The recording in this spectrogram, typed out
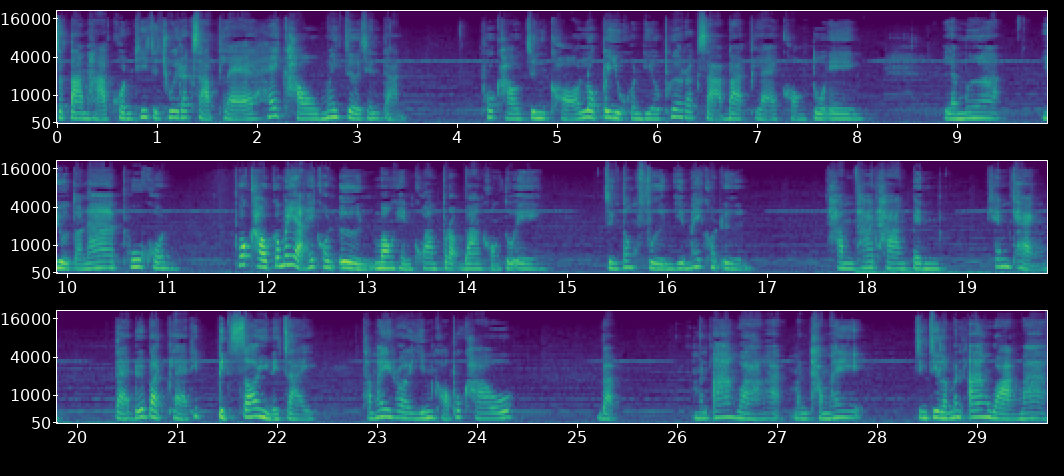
จะตามหาคนที่จะช่วยรักษาแผลให้เขาไม่เจอเช่นกัน พวกเขาจึงขอหลบไปอยู่คนเดียวเพื่อรักษาบาดแผลของตัวเอง และเมื่ออยู่ต่อหน้าผู้คน พวกเขาก็ไม่อยากให้คนอื่นมองเห็นความเปราะบางของตัวเอง จึงต้องฝืนยิ้มให้คนอื่นทำท่าทางเป็นเข้มแข็ง แต่ด้วยบาดแผลที่ปิดซ่อนอยู่ในใจทำให้รอยยิ้มของพวกเขา แบบมันอ้างว้างอะ่ะ มันทำให้จริงๆแล้วมันอ้างว้างมาก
